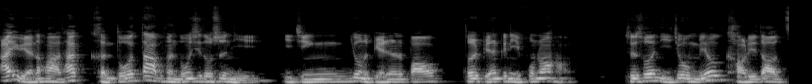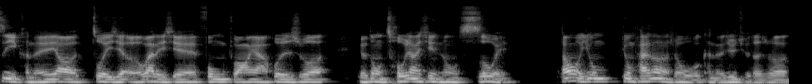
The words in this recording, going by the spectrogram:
I 语言的话，它很多大部分东西都是你已经用了别人的包，都是别人给你封装好，所以说你就没有考虑到自己可能要做一些额外的一些封装呀，或者说有这种抽象性这种思维。当我用用 Python 的时候，我可能就觉得说，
